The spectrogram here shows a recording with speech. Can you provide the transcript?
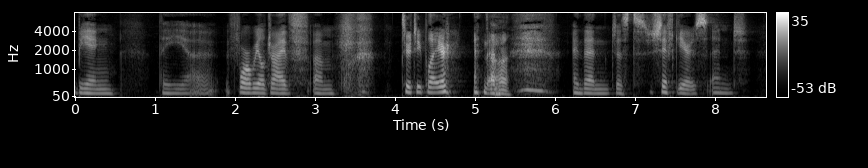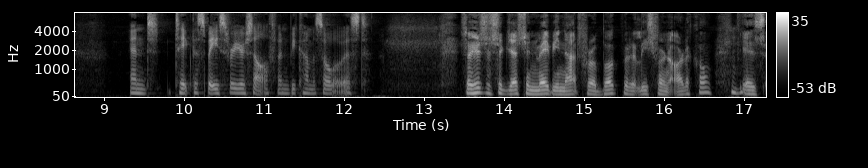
being the uh, four wheel drive um, tutti player and then uh-huh. and then just shift gears and and take the space for yourself and become a soloist. So here's a suggestion, maybe not for a book, but at least for an article, mm-hmm. is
